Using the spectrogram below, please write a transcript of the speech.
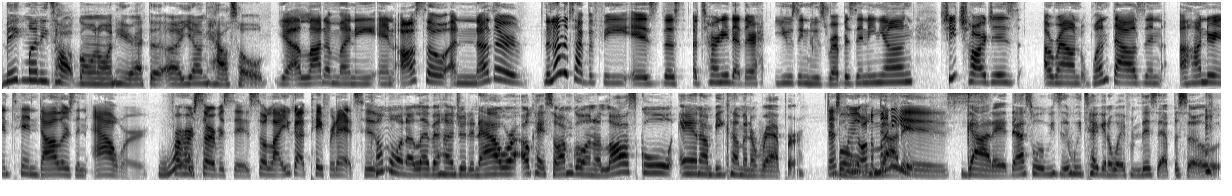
big money talk going on here at the uh, Young household. Yeah, a lot of money and also another another type of fee is the attorney that they're using who's representing Young. She charges around $1,110 an hour Woo. for her services. So like you got to pay for that too. Come on, 1100 an hour. Okay, so I'm going to law school and I'm becoming a rapper. That's where all the money is. Got it. That's what we we taking away from this episode.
